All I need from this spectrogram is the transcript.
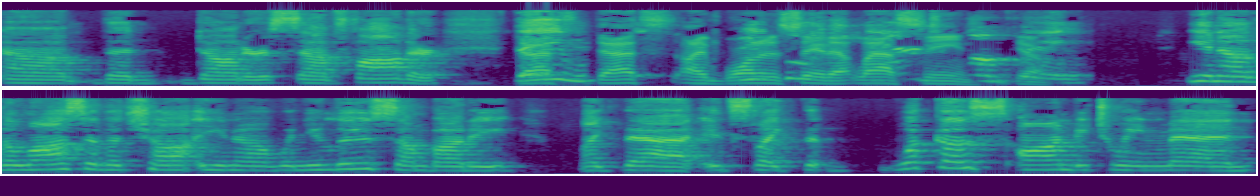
uh, the daughter's uh, father. They that's, that's I wanted to say that last scene. Yeah. You know, the loss of a child, you know, when you lose somebody like that, it's like the, what goes on between men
